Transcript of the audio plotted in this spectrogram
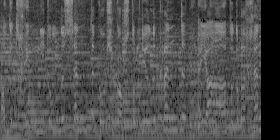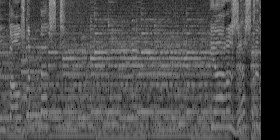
Want het ging niet om de centen, Koosje Koster deelde krenten. En je haatte de regent als de pest. Zestig,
